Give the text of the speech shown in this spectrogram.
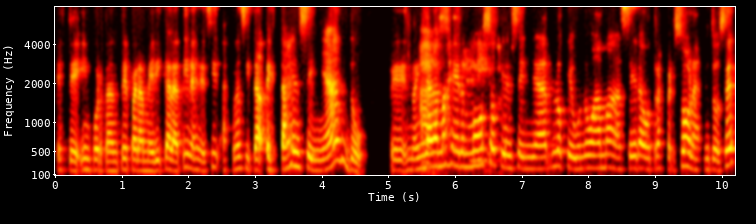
este, importante para América Latina, es decir, has transitado, estás enseñando eh, no hay ah, nada más hermoso que enseñar lo que uno ama hacer a otras personas. Entonces,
